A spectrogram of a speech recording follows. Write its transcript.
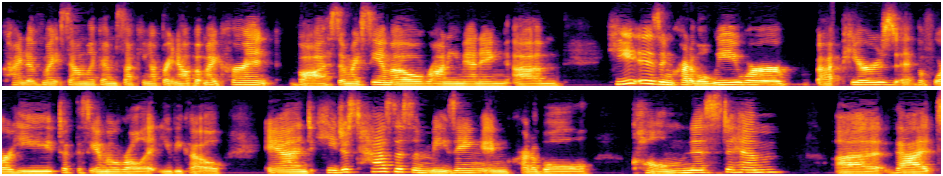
kind of might sound like I'm sucking up right now, but my current boss, so my CMO, Ronnie Manning, um, he is incredible. We were uh, peers before he took the CMO role at Yubico, and he just has this amazing, incredible calmness to him uh, that,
